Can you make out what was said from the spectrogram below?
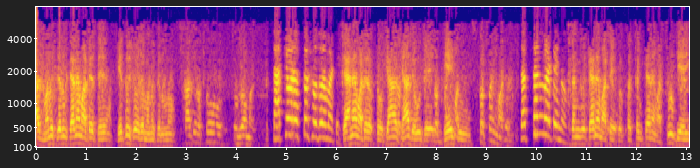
આજ મનુષ્ય જન્મ શાના માટે છે? હેતુ શું છે મનુષ્ય જન્મનો સાચો રસ્તો શોધવા માટે. સાચો રસ્તો શોધવા માટે. શાના માટે રસ્તો? ક્યાં ક્યાં જવું છે? ધ્યેય શું? સત્સંગ માટે. સત્સંગ માટેનો. સત્સંગ શાના માટે? સત્સંગ શાના માટે. શું ધ્યેય?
